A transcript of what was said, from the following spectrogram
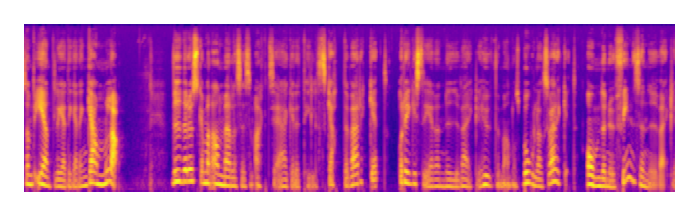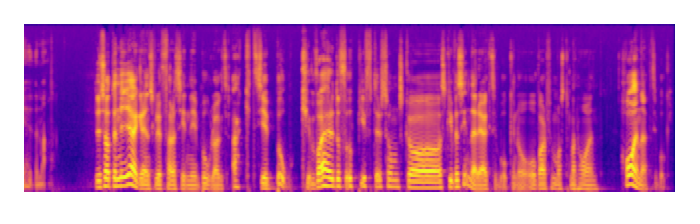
samt entlediga den gamla. Vidare ska man anmäla sig som aktieägare till Skatteverket och registrera en ny verklig huvudman hos Bolagsverket, om det nu finns en ny verklig huvudman. Du sa att den nya ägaren skulle föras in i bolagets aktiebok. Vad är det då för uppgifter som ska skrivas in där i aktieboken och, och varför måste man ha en, ha en aktiebok?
